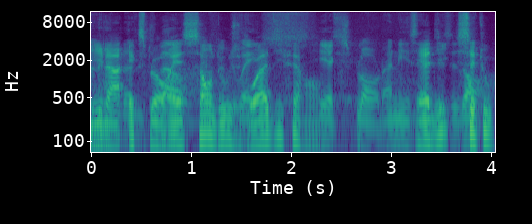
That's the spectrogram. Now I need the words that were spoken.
il a exploré 112 voies différentes. et a dit, c'est tout.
